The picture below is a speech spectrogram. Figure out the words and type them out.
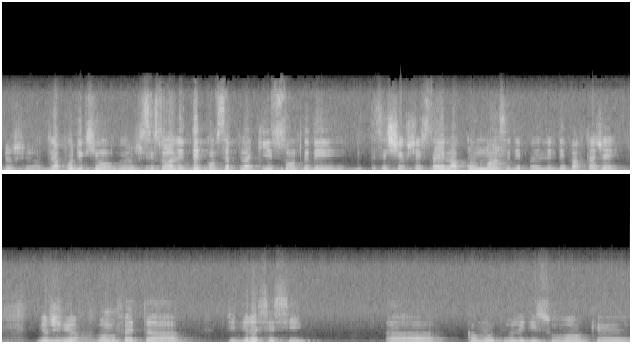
Bien sûr. De la production. Bien Ce sûr. sont les deux concepts-là qui sont en train de, se chercher ça et là, comment se dé les départager. Bien mmh. sûr. Bon, mmh. en fait, euh, je dirais ceci. Euh, comme on, on le dit souvent, que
